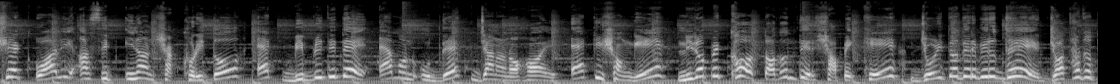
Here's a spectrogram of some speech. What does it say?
শেখ ওয়ালি আসিফ ইনান স্বাক্ষরিত এক বিবৃতিতে এমন উদ্বেগ জানানো হয়। একই সঙ্গে নিরপেক্ষ তদন্তের সাপেক্ষে জড়িতদের বিরুদ্ধে যথাযথ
